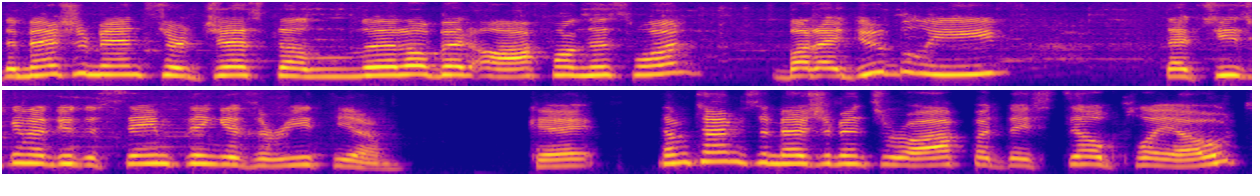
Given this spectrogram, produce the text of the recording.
The measurements are just a little bit off on this one, but I do believe that she's going to do the same thing as Ethereum. Okay. Sometimes the measurements are off, but they still play out.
